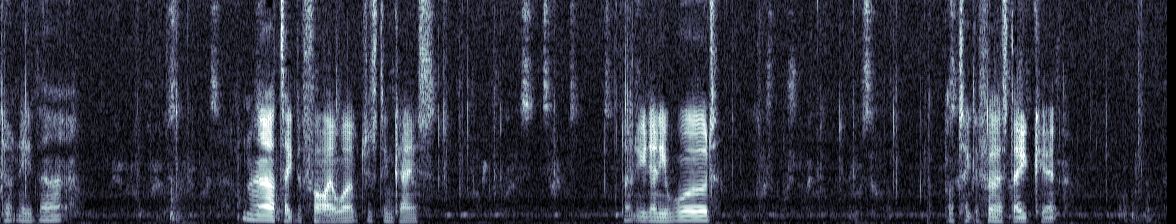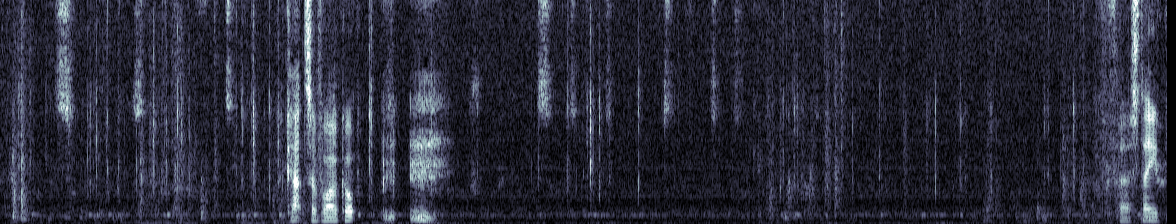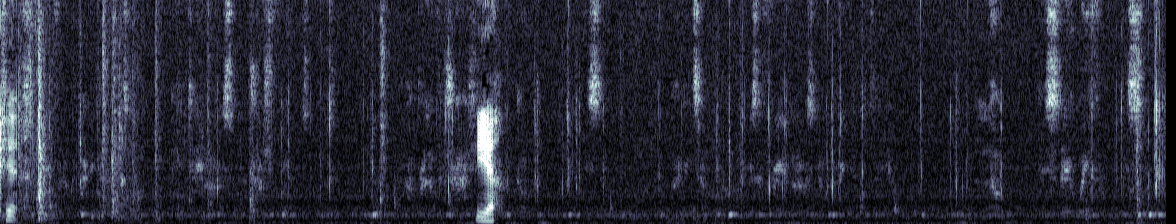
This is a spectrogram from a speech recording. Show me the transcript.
Don't need that. No, I'll take the firework just in case. Don't need any wood. I'll take the first aid kit. The cats have woke up. First aid kit. Yeah.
